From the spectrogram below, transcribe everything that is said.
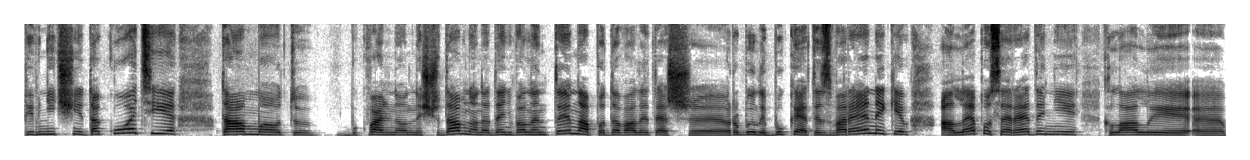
північній Дакоті, там от буквально нещодавно на День Валентина подавали теж е, робили букети з вареників, але посередині клали е,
